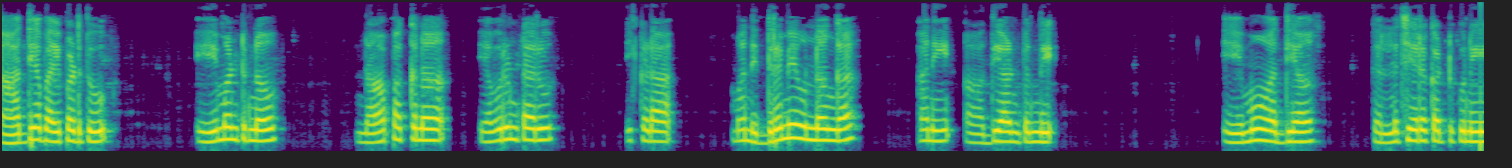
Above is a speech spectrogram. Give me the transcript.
ఆద్య భయపడుతూ ఏమంటున్నావు? నా పక్కన ఎవరుంటారు? ఇక్కడ మనిద్దరమే ఉన్నాంగా? అని ఆద్య అంటుంది. ఏమో ఆద్య తెల్ల చీర కట్టుకుని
